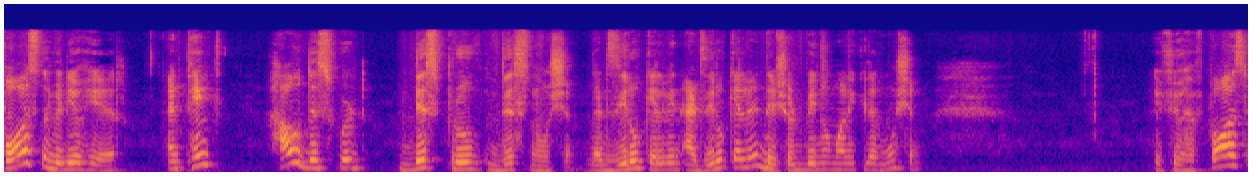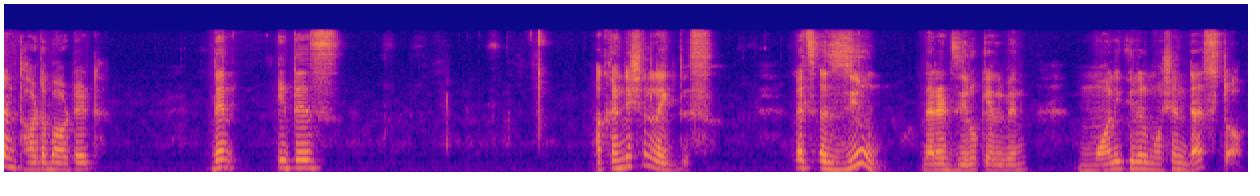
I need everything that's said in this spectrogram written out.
pause the video here and think how this would disprove this notion that 0 Kelvin at 0 Kelvin there should be no molecular motion. If you have paused and thought about it then it is a condition like this. Let's assume that at 0 Kelvin molecular motion does stop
